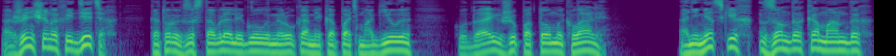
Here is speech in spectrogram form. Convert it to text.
О женщинах и детях, которых заставляли голыми руками копать могилы, куда их же потом и клали. О немецких зондеркомандах,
